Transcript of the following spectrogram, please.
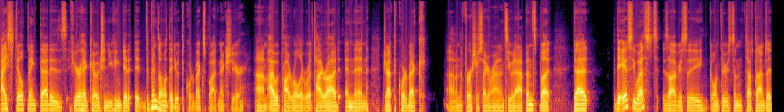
I still think that is if you're a head coach and you can get it, it depends on what they do with the quarterback spot next year. Um, I would probably roll over with Tyrod and then draft the quarterback um, in the first or second round and see what happens. But that the AFC West is obviously going through some tough times. I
